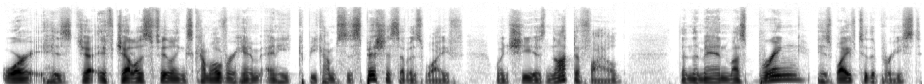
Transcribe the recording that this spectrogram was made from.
or his je- if jealous feelings come over him and he becomes suspicious of his wife when she is not defiled, then the man must bring his wife to the priest,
